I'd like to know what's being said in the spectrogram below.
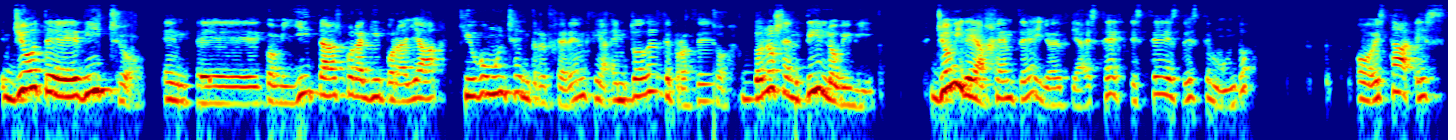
Yo te he dicho, entre comillitas, por aquí y por allá, que hubo mucha interferencia en todo este proceso. Yo lo sentí, lo viví. Yo miré a gente y yo decía, ¿este, este es de este mundo? O esta es,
